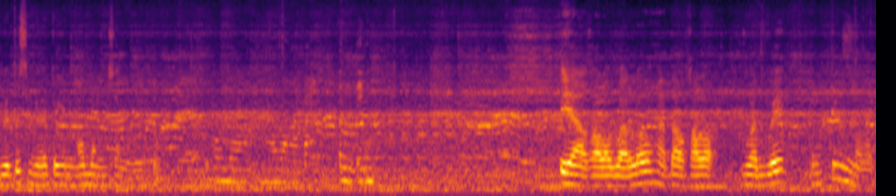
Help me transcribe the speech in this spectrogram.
Gue tuh sebenarnya pengen ngomong sama lo. Ngomong ngomong apa? Penting. Iya, kalau buat lo nggak tahu. Kalau buat gue penting banget.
